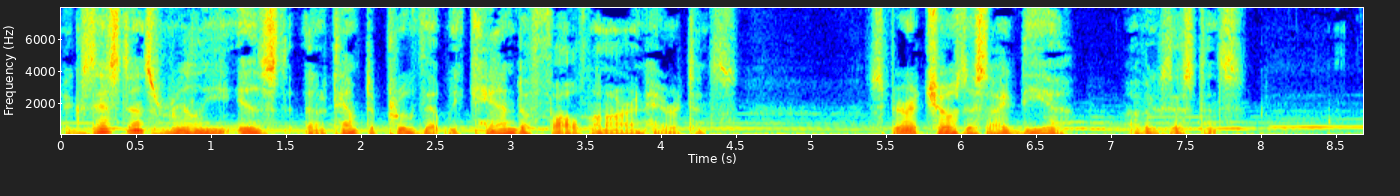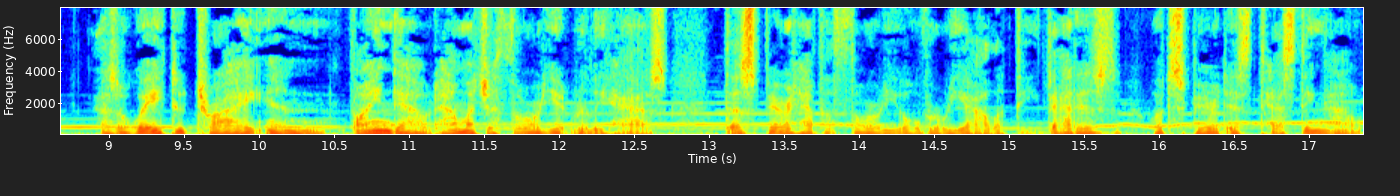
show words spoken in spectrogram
Existence really is an attempt to prove that we can default on our inheritance. Spirit chose this idea of existence as a way to try and find out how much authority it really has. Does Spirit have authority over reality? That is what Spirit is testing out.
